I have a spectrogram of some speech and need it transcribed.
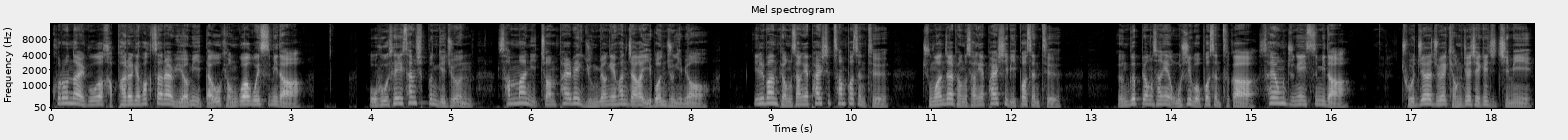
코로나19가 가파르게 확산할 위험이 있다고 경고하고 있습니다. 오후 3시 30분 기준 32,806명의 환자가 입원 중이며 일반 병상의 83%, 중환자 병상의 82%, 응급 병상의 55%가 사용 중에 있습니다. 조지아주의 경제 재개 지침이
